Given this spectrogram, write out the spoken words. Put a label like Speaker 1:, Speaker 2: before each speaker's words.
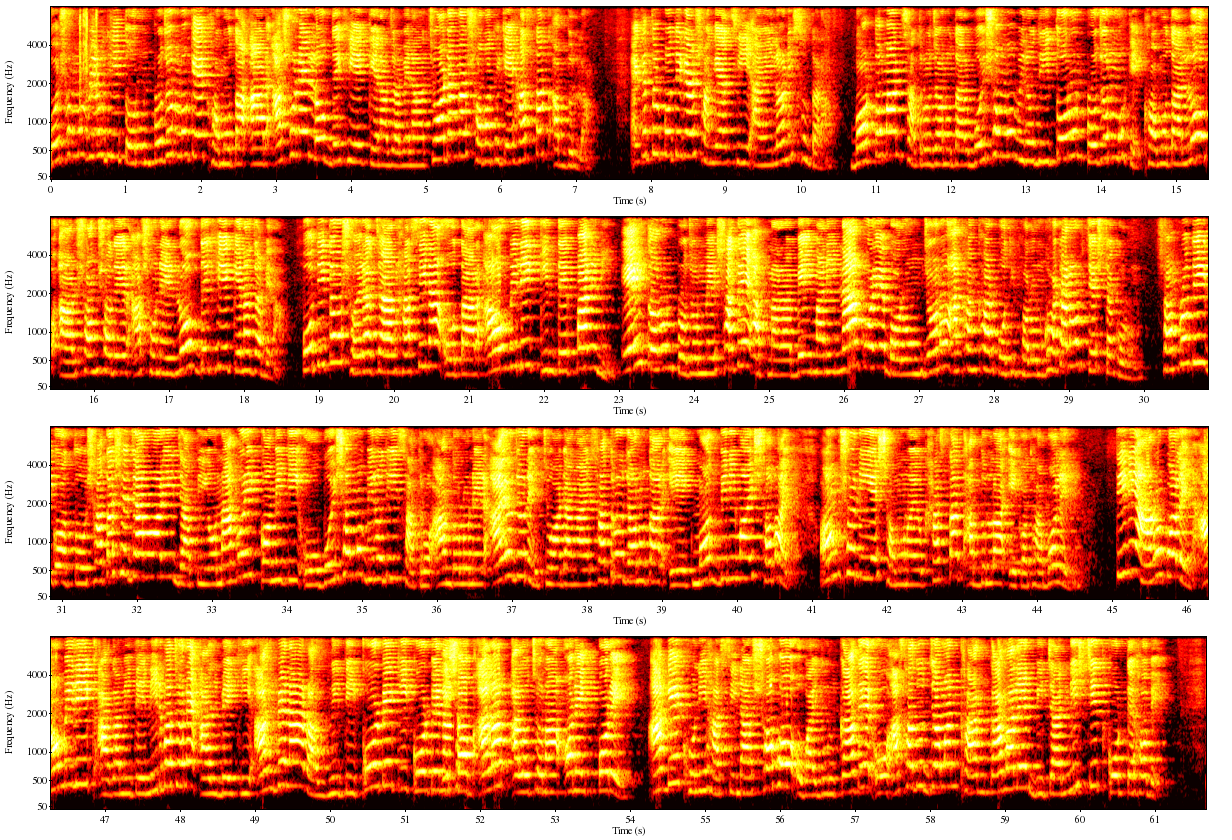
Speaker 1: বৈষম্য বিরোধী তরুণ প্রজন্মকে ক্ষমতা আর আসনের লোভ দেখিয়ে কেনা যাবে না। চুয়াডাঙ্গা সভা থেকে হাসনাত আব্দুল্লাহ। একাত্তর পত্রিকার সঙ্গে আছি আমি লনি সুলতানা। বর্তমান ছাত্র জনতার বৈষম্য বিরোধী তরুণ প্রজন্মকে ক্ষমতার লোভ আর সংসদের আসনের লোভ দেখিয়ে কেনা যাবে না। পতিত স্বৈরাচার হাসিনা ও তার আওয়ামী লীগ কিনতে পারেনি। এই প্রজন্মের সাথে আপনারা বেইমানি না করে বরং জন আকাঙ্ক্ষার প্রতিফলন ঘটানোর চেষ্টা করুন। সম্প্রতি গত সাতাশে জানুয়ারি জাতীয় নাগরিক কমিটি ও বৈষম্য বিরোধী ছাত্র আন্দোলনের আয়োজনে চুয়াডাঙ্গায় ছাত্র জনতার এক মত বিনিময় সভায় অংশ নিয়ে সমন্বয়ক হাস্তাত আবদুল্লাহ একথা বলেন। তিনি আরও বলেন, আওয়ামী লীগ আগামীতে নির্বাচনে আসবে কি আসবে না, রাজনীতি করবে কি করবে না সব আলাপ আলোচনা অনেক পরে। আগে খুনি হাসিনা সহ ওবায়দুল কাদের ও আসাদুজ্জামান খান কামালের বিচার নিশ্চিত করতে হবে।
